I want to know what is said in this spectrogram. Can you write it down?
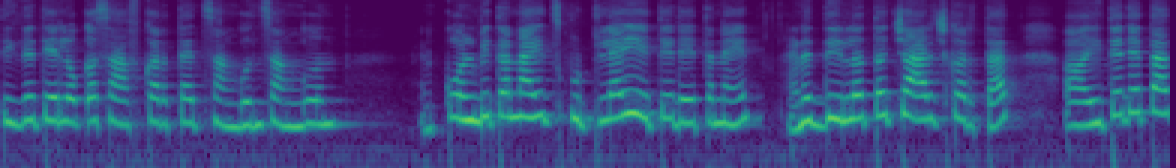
तिथे ते लोक साफ करतायत सांगून सांगून. आणि बी तर नाहीच. कुठल्याही येते देत नाहीत. आणि दिलं तर चार्ज करतात. इथे देतात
